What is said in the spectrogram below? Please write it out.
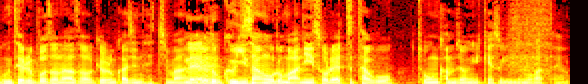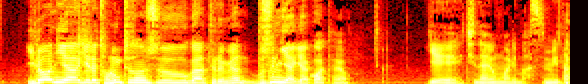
웅태를 벗어나서 결혼까지는 했지만, 네. 그래도 그 이상으로 많이 서로 애틋하고 좋은 감정이 계속 있는 것 같아요. 이런 이야기를 전웅태 선수가 들으면 무슨 이야기 할 것 같아요? 예, 진아용 말이 맞습니다.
